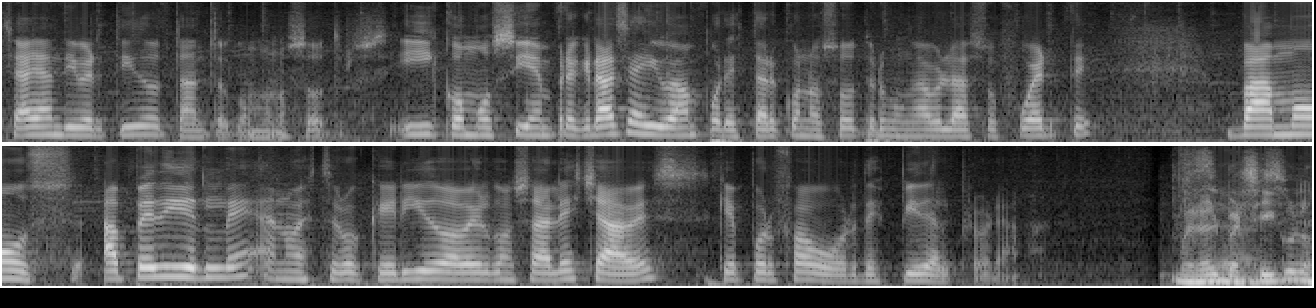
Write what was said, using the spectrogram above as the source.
se hayan divertido tanto como nosotros. Y como siempre, gracias Iván por estar con nosotros, un abrazo fuerte. Vamos a pedirle a nuestro querido Abel González Chávez que por favor despida el programa. Bueno, el versículo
